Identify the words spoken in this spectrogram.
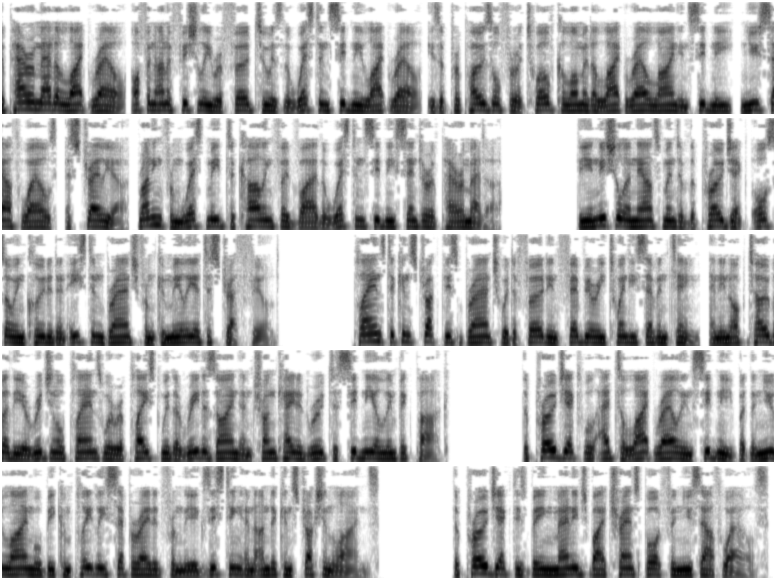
The Parramatta Light Rail often unofficially referred to as the Western Sydney Light Rail is a proposal for a 12-kilometre light rail line in Sydney, New South Wales, Australia, running from Westmead to Carlingford via the Western Sydney centre of Parramatta. The initial announcement of the project also included an eastern branch from Camellia to Strathfield. Plans to construct this branch were deferred in February 2017, and in October the original plans were replaced with a redesigned and truncated route to Sydney Olympic Park. The project will add to light rail in Sydney but the new line will be completely separated from the existing and under construction lines. The project is being managed by Transport for New South Wales.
